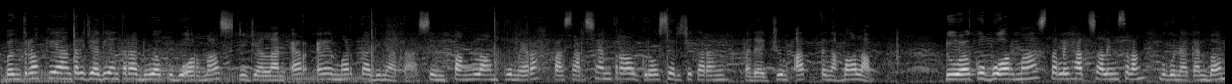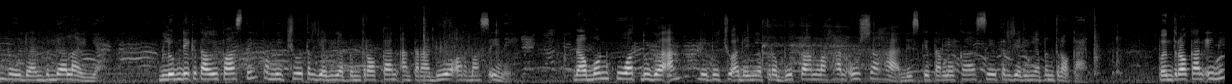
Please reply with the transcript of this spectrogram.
Bentrok yang terjadi antara dua kubu ormas di Jalan RE Marta Dinata, Simpang Lampu Merah, Pasar Sentral Grosir Cikarang pada Jumat tengah malam. Dua kubu ormas terlihat saling serang menggunakan bambu dan benda lainnya. Belum diketahui pasti pemicu terjadinya bentrokan antara dua ormas ini. Namun kuat dugaan dipicu adanya perebutan lahan usaha di sekitar lokasi terjadinya bentrokan. Bentrokan ini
